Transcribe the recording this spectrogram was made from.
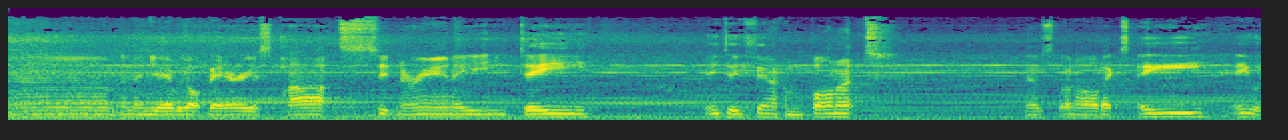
Um, and then yeah, we got various parts sitting around ED, ED Falcon bonnet. There's got an old XE, E or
